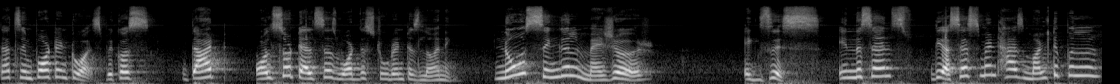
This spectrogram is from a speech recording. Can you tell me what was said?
That is important to us because that also tells us what the student is learning. No single measure exists in the sense the assessment has multiple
